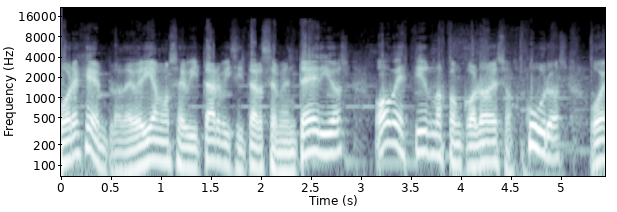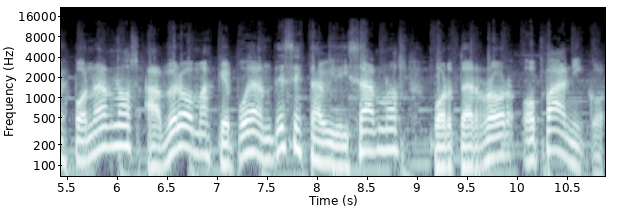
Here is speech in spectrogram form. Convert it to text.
Por ejemplo, deberíamos evitar visitar cementerios o vestirnos con colores oscuros o exponernos a bromas que puedan desestabilizarnos por terror o pánico.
